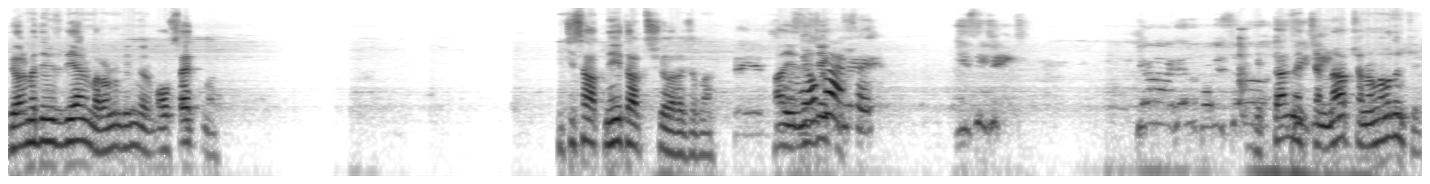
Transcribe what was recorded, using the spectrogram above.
Görmediğimiz bir yer mi var onu bilmiyorum. Offside mı? İki saat neyi tartışıyorlar acaba? Ha Yok izleyecek mi? artık. İzleyecek. Pozisyonu. İptal mi edeceksin? Ne yapacaksın? Anlamadım ki.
